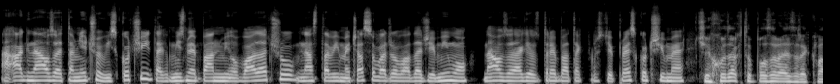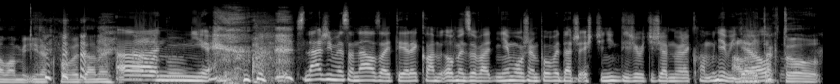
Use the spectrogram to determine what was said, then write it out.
a ak naozaj tam niečo vyskočí, tak my sme pánmi ovládaču, nastavíme časovač, ovládač je mimo, naozaj ak je to treba, tak proste preskočíme. Čiže chudák to pozerá aj s reklamami, inak povedané. uh, nie. Snažíme sa naozaj tie reklamy obmedzovať, nemôžem povedať, že ešte nikdy v živote žiadnu reklamu nevidel. Ale tak to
